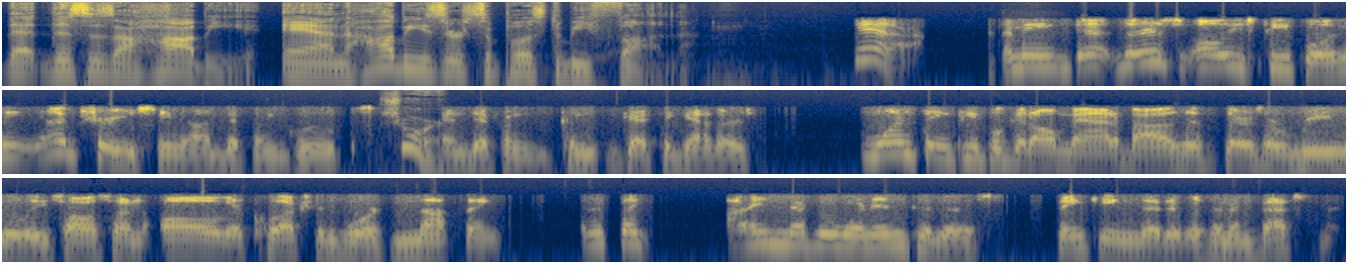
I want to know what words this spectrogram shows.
that this is a hobby and hobbies are supposed to be fun. Yeah. I mean, there's all these people. I mean, I'm sure you've seen it on different groups Sure. and different get-togethers. One thing people get all mad about is if there's a re-release, all of a sudden, oh, their collection's worth nothing. And it's like, I never went into this thinking that it was an investment.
